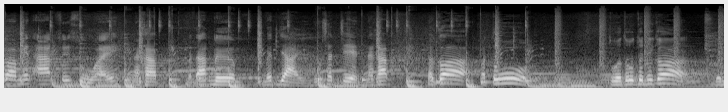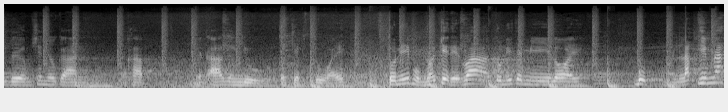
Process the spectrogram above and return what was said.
ก็เม็ดอาร์คสวยๆนะครับเม็ดอาร์คเดิมเม็ดใหญ่ดูชัดเจนนะครับ แล้วก็ประตูตัวตัวตัวนี้ก็ เดิมๆเช่นเดียวกันนะครับเม็ดอาร์คยังอยู่แต่เก็บสวย ตัวนี้ผมสังเกตเห็นว่าตัวนี้จะมีรอยบุบเหมือนลักยิ้มนะ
